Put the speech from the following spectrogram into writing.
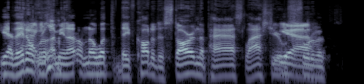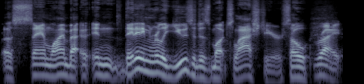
yeah, they don't. I, really, he, I mean, I don't know what the, they've called it a star in the past. Last year was yeah. sort of a a Sam linebacker, and they didn't even really use it as much last year. So right,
